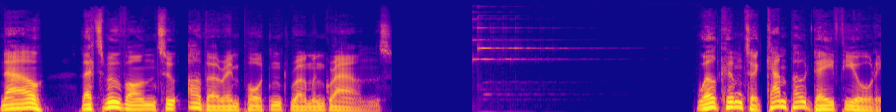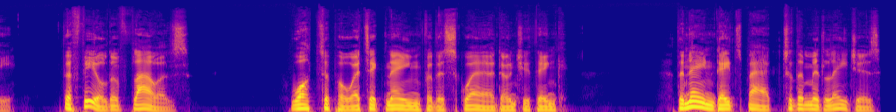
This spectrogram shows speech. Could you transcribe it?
Now, let's move on to other important Roman grounds. Welcome to Campo dei Fiori, the Field of Flowers. What a poetic name for the square, don't you think? The name dates back to the Middle Ages,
